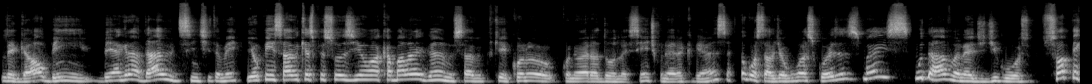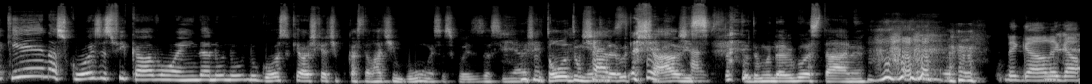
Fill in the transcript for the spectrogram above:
legal, bem, bem agradável de sentir também. E eu pensava que as pessoas iam acabar largando, sabe? Porque quando eu, quando eu era adolescente, quando eu era criança, eu gostava de algumas coisas, mas mudava, né, de, de gosto. Só pequenas coisas ficavam ainda no, no, no gosto, que eu acho que é tipo Castelo Ratimbum, essas coisas assim. Acho que todo mundo Chaves. deve. Chaves, Chaves. todo mundo deve gostar, né? legal, legal.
